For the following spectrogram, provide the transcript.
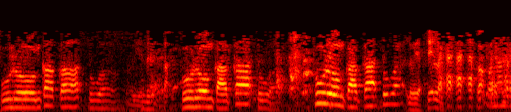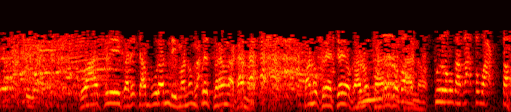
Burung kakak tua. Burung kakak tua. Burung kakak tua. Lho ya. Cik lah. Kok kono antar kakak tua. Wah asli, kate campuran di mana umpret barang lak kan. Manuk gereja ya kan, bare ya kan. Burung kakak tua tok.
